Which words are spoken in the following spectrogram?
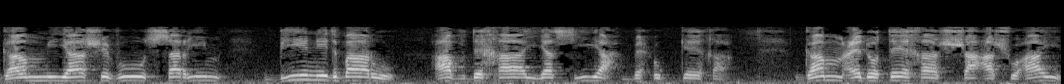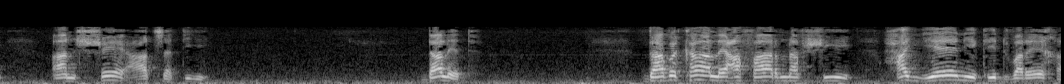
גם ישבו שרים, בי נדברו, עבדך ישיח בחוקיך. גם עדותיך שעשועי, אנשי עצתי. ד. דבקה לעפר נפשי, חייני כדבריך.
